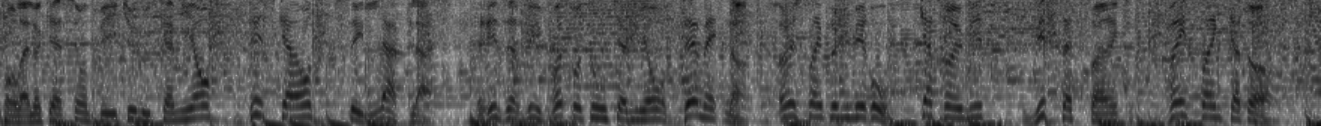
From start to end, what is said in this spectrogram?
Pour la location de véhicules ou de camions, Discount, c'est la place. Réservez votre auto ou camion dès maintenant. Un simple numéro 88 875 2514.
